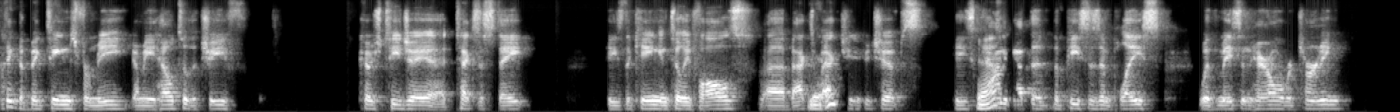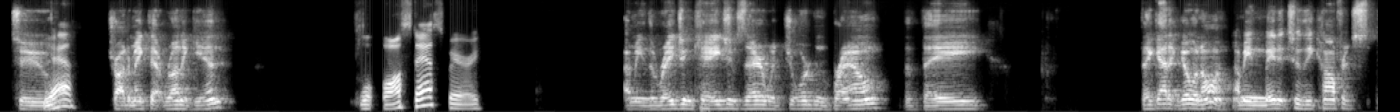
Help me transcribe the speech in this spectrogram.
I think the big teams for me, I mean, hell to the chief. Coach TJ at Texas State. He's the king until he falls. Back to back championships. He's yeah. kind of got the, the pieces in place with Mason Harrell returning to yeah. try to make that run again. Well, lost Asberry. I mean, the Raging Cajuns there with Jordan Brown, that they they got it going on. I mean, made it to the conference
